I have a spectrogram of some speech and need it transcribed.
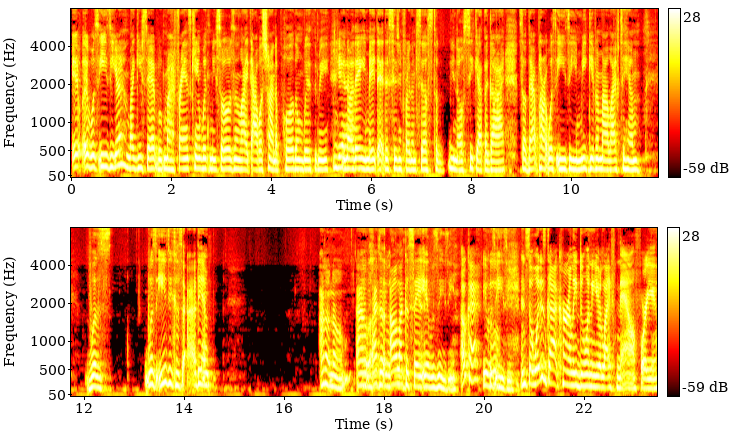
It, it was easier, like you said, but my friends came with me, so it wasn't like I was trying to pull them with me. Yeah. You know, they made that decision for themselves to, you know, seek after God. So that part was easy. Me giving my life to Him was was easy because I didn't I don't know. I, I could, all easy. I could say it was easy. Okay, it cool. was easy. And so, what is God currently doing in your life now for you?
